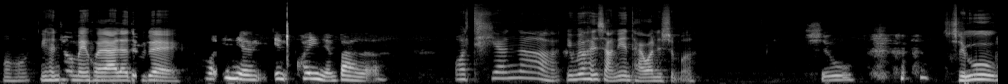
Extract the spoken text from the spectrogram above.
哦，你很久没回来了，对不对？我一年一快一年半了。哇天哪！有没有很想念台湾的什么食物？食物？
